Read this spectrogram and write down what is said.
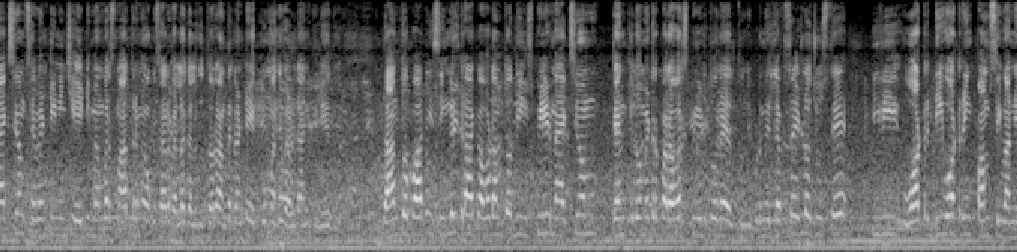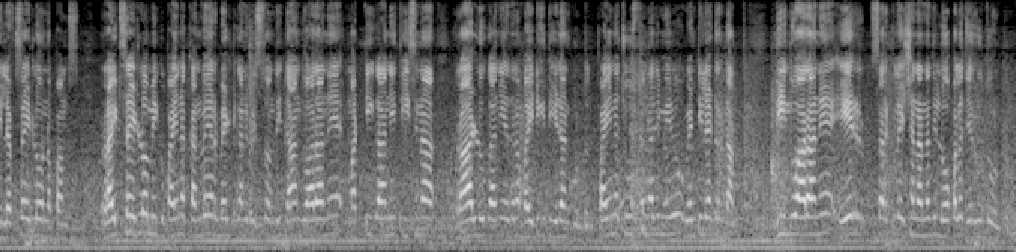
మ్యాక్సిమం సెవెంటీ నుంచి ఎయిటీ మెంబర్స్ మాత్రమే ఒకసారి వెళ్ళగలుగుతారు. అంతకంటే ఎక్కువ మంది వెళ్ళడానికి లేదు. దాంతోపాటు ఈ సింగిల్ ట్రాక్ అవ్వడంతో దీని speed maximum ten kilometer per hour స్పీడ్తోనే వెళ్తుంది. ఇప్పుడు మీరు లెఫ్ట్ సైడ్లో చూస్తే ఇవి వాటర్ డీ వాటరింగ్ పంప్స్ ఇవన్నీ లెఫ్ట్ సైడ్లో ఉన్న పంప్స్. రైట్ సైడ్లో మీకు పైన కన్వేయర్ బెల్ట్ కనిపిస్తుంది. దాని ద్వారానే మట్టి కానీ తీసిన రాళ్ళు కానీ ఏదైనా బయటికి తీయడానికి ఉంటుంది. పైన చూస్తున్నది మీరు వెంటిలేటర్ డక్ట్. దీని ద్వారానే ఎయిర్ సర్క్యులేషన్ అన్నది లోపల జరుగుతూ ఉంటుంది.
